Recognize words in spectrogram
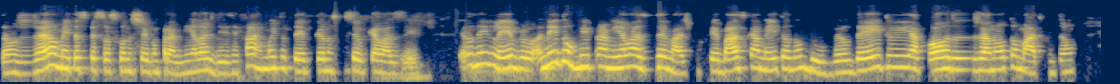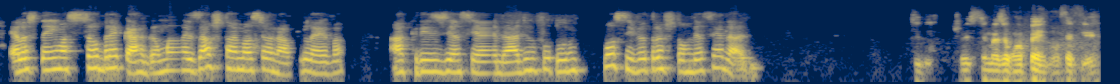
Então, geralmente as pessoas quando chegam para mim, elas dizem: "Faz muito tempo que eu não sei o que é lazer". Eu nem lembro, nem dormir para mim é lazer mais, porque basicamente eu não durmo. Eu deito e acordo já no automático. Então, elas têm uma sobrecarga, uma exaustão emocional que leva a crise de ansiedade no futuro, um possível transtorno de ansiedade. Deixa eu ver se tem mais alguma pergunta aqui.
